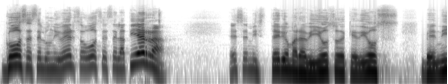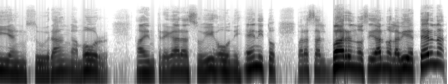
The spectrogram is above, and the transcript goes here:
Goces el universo, goces la tierra ese misterio maravilloso de que Dios venía en su gran amor a entregar a su Hijo unigénito para salvarnos y darnos la vida eterna,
